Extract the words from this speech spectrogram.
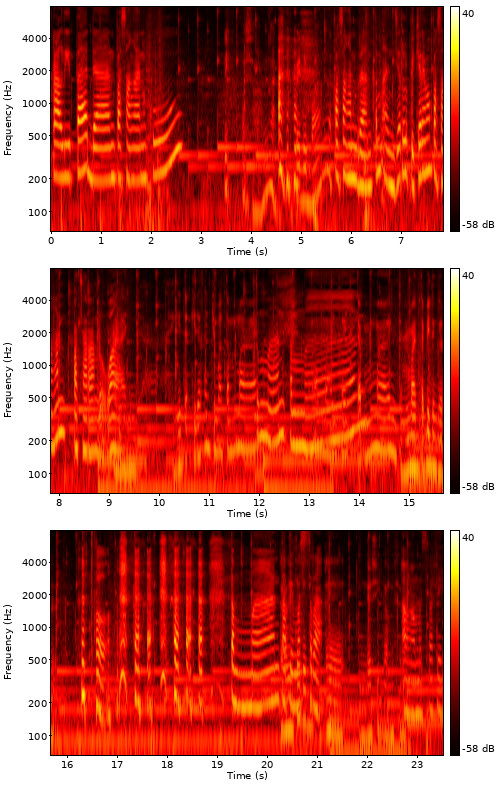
Ralita dan pasanganku. Ih pasangan Pede banget Pasangan berantem anjir lu pikir emang pasangan pacaran doang. Anjay kita, kita kan cuma teman Teman, Teman, teman. teman, teman, tapi denger Tuh. teman tapi Realita tuh- mesra. Eh, enggak sih, enggak mesra. Ah nggak mesra sih.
